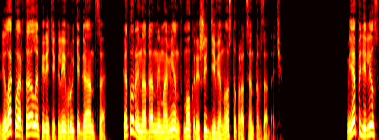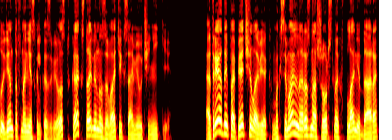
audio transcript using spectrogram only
Дела квартала перетекли в руки Ганца, который на данный момент мог решить 90% задач. Я поделил студентов на несколько звезд, как стали называть их сами ученики. Отряды по пять человек, максимально разношерстных в плане дара,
